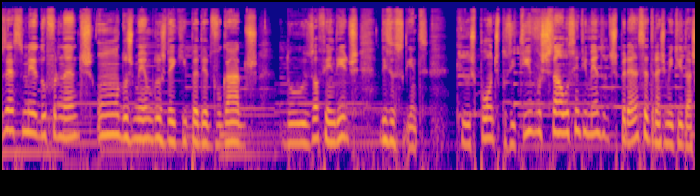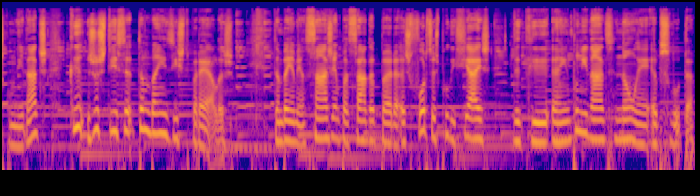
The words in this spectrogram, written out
José Semedo Fernandes, um dos membros da equipa de advogados dos ofendidos, diz o seguinte: que os pontos positivos são o sentimento de esperança transmitido às comunidades, que justiça também existe para elas. Também a mensagem passada para as forças policiais de que a impunidade não é absoluta.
